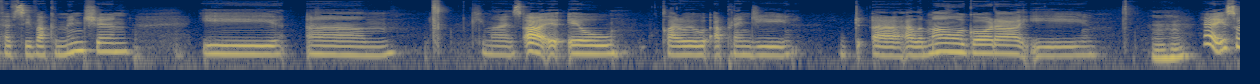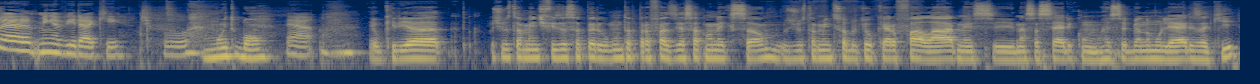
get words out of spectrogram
FFC Wacker München. E, um, que mais? Ah, eu, claro, eu aprendi ah, alemão agora e... Uhum. É, isso é minha vida aqui, tipo, Muito bom. é. Eu queria justamente fiz essa pergunta para fazer essa conexão, justamente sobre o que eu quero falar nesse nessa série com recebendo mulheres aqui,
